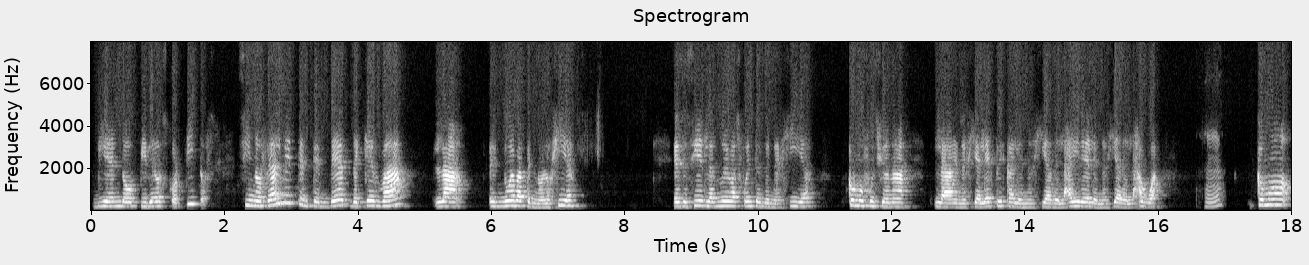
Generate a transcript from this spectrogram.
viendo videos cortitos, sino realmente entender de qué va la eh, nueva tecnología, es decir, las nuevas fuentes de energía, cómo funciona la energía eléctrica, la energía del aire, la energía del agua, cómo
